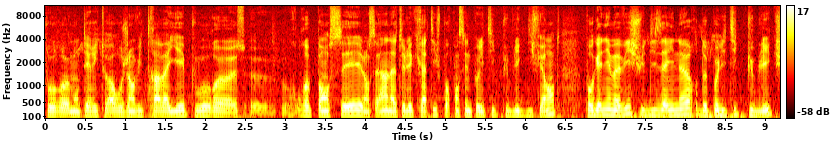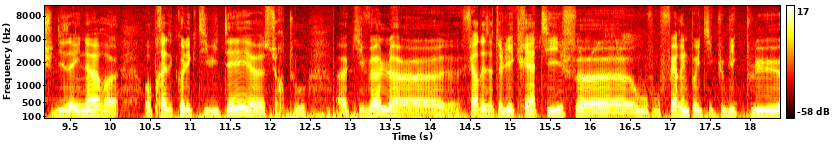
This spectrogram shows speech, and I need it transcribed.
pour mon territoire ou j'ai envie de travailler pour repenser, j'en sais un atelier créatif pour penser une politique publique différente. Pour gagner ma vie, je suis designer de politique publique, je suis designer auprès de collectivités surtout qui veulent faire des ateliers créatifs ou, ou, faire une politique publique plus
